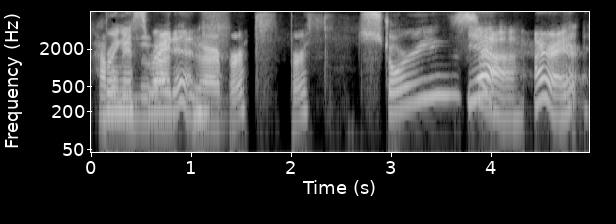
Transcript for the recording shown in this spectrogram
how bring about us right in. our birth birth stories? yeah. All right. Yeah.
